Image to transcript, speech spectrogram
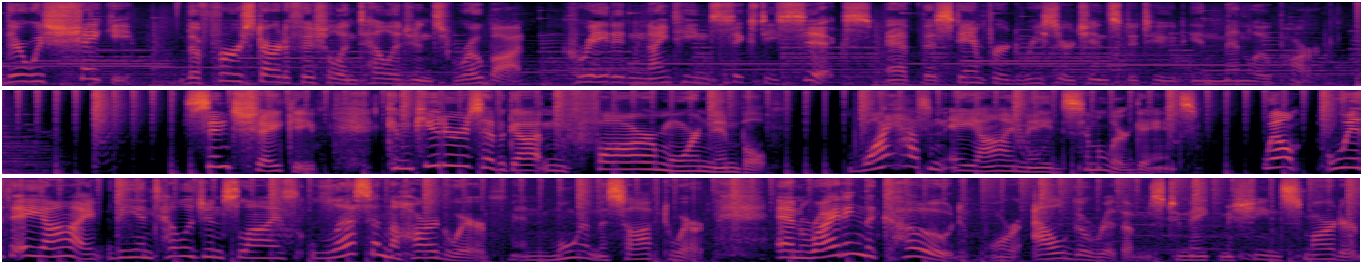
there was Shakey, the first artificial intelligence robot, created in 1966 at the Stanford Research Institute in Menlo Park. Since Shakey, computers have gotten far more nimble. Why hasn't AI made similar gains? Well, with AI, the intelligence lies less in the hardware and more in the software. And writing the code, or algorithms, to make machines smarter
